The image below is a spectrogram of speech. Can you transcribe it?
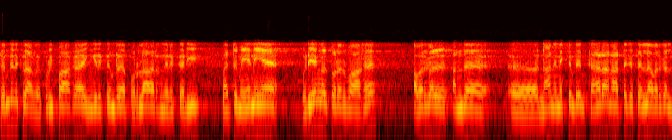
சென்றிருக்கிறார்கள். குறிப்பாக இங்கிருக்கின்ற பொருளாதார நெருக்கடி மற்றும் ஏனைய விடயங்கள் தொடர்பாக அவர்கள் அந்த நான் நினைக்கின்றேன் கனடா நாட்டுக்கு செல்ல அவர்கள்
